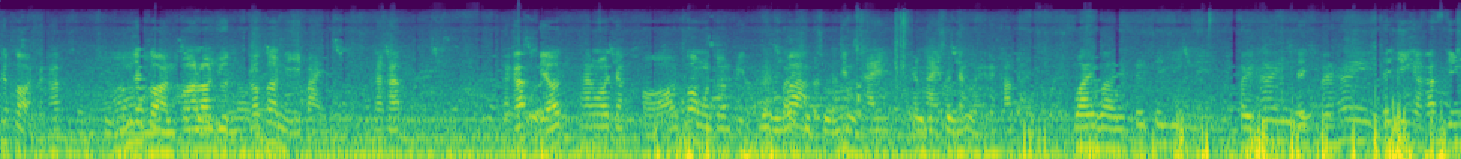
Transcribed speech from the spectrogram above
ซะก่อนนะครับล้มซะก่อนพอเราหยุดเขาก็หนีไปนะครับนะครับ เดี๋ยวทางเราจะขอกล้องวงจรปิดดูว่าเป็นใครยังไงมาจากไหนนะครับไวไวจะจะยิงในไปให้ไปให้จะยิงอะครับยิง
